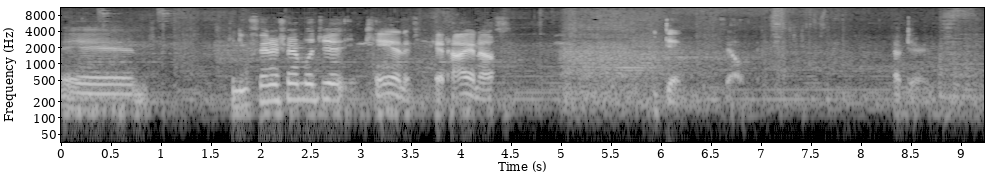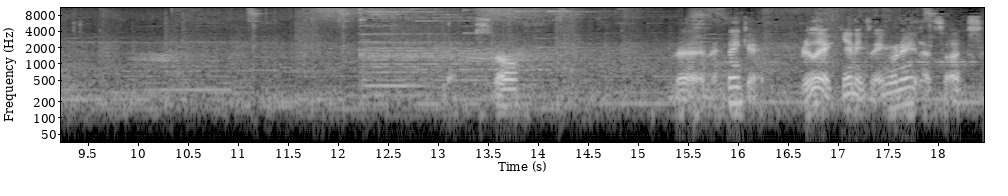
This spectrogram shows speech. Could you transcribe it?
And can you finish him legit? You can if you hit high enough. He did. He failed. How dare you? So then I think I really I can't exsanguinate. That sucks.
